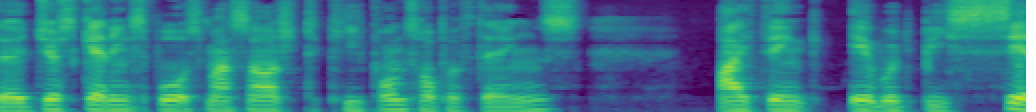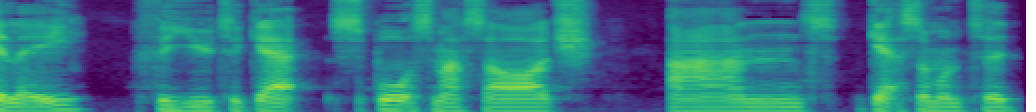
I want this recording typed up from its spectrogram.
that are just getting sports massage to keep on top of things, I think it would be silly for you to get sports massage and get someone to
